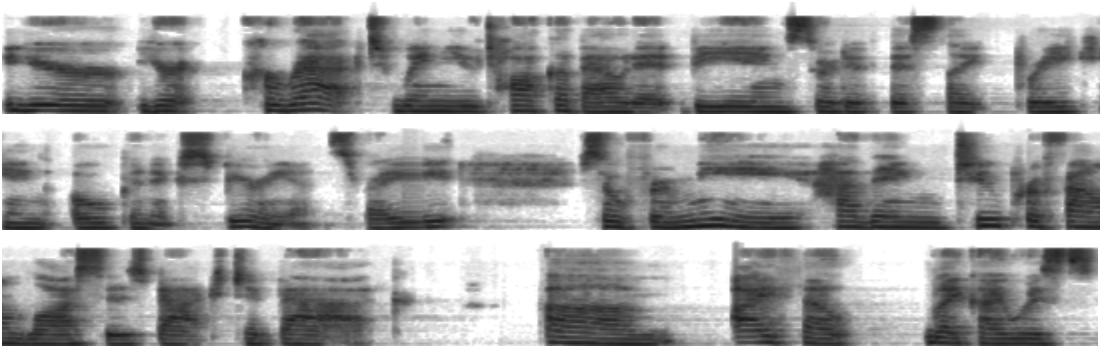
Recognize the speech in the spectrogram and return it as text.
you're you're correct when you talk about it being sort of this like breaking open experience, right? So for me, having two profound losses back to back, um, I felt like I was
